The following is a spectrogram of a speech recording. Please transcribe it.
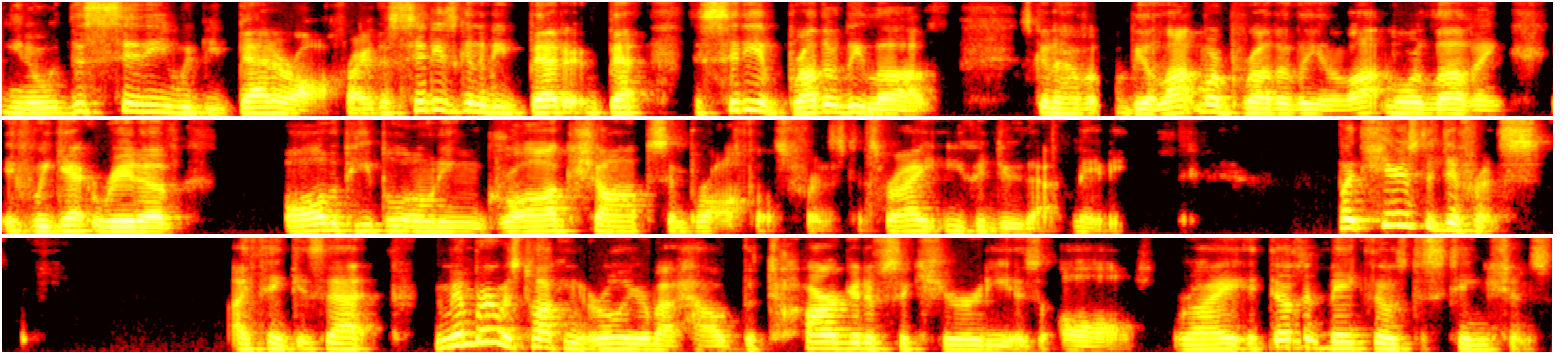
you know, this city would be better off, right? The city is going to be better, be, the city of brotherly love is going to have be a lot more brotherly and a lot more loving if we get rid of all the people owning grog shops and brothels, for instance, right? You could do that maybe. But here's the difference. I think, is that remember I was talking earlier about how the target of security is all, right? It doesn't make those distinctions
